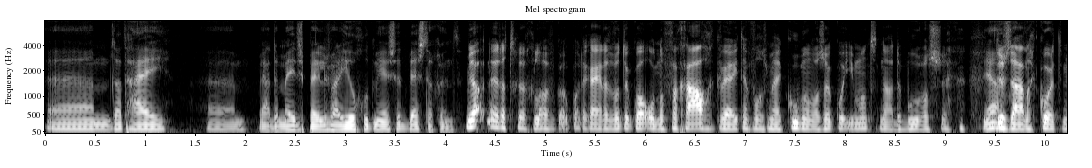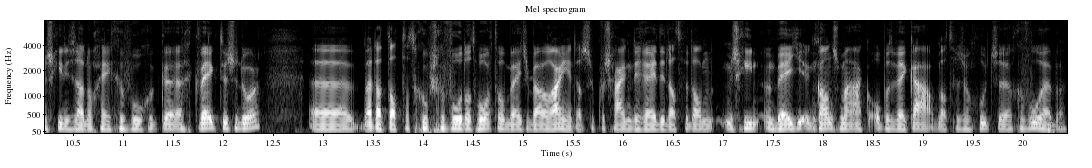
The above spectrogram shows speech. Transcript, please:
ehm, dat hij ehm, ja, de medespelers waar hij heel goed mee is het beste gunt. Ja, nee, dat eh, geloof ik ook wel. Kijk, dat wordt ook wel onder Van Gaal gekweekt. En volgens mij Koeman was ook wel iemand. Nou, de boer was eh, Ja. dusdanig kort. Misschien is daar nog geen gevoel eh, gekweekt tussendoor. Maar dat, dat, dat groepsgevoel, dat hoort wel een beetje bij Oranje. Dat is ook waarschijnlijk de reden dat we dan misschien een beetje een kans maken op het WK. Omdat we zo'n goed gevoel hebben.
